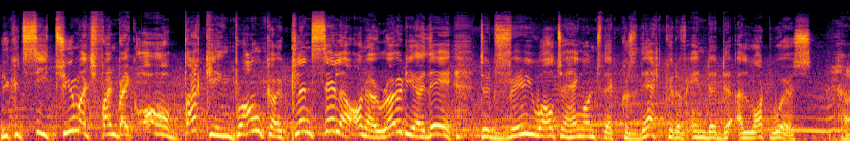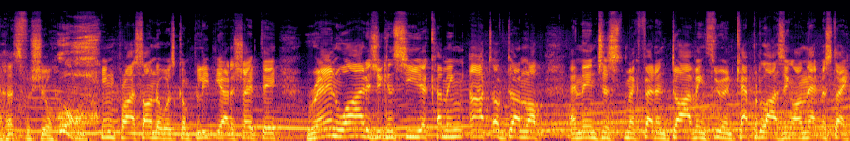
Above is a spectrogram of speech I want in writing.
You could see too much front brake. Oh, bucking Bronco. Clint Seller on a rodeo there. Did very well to hang on to that because that could have ended a lot worse. Oh, that's for sure. Oh. King Price Honda was completely out of shape there. Ran wide, as you can see, coming out of Dunlop, and then just McFadden diving through and capitalizing on that mistake.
